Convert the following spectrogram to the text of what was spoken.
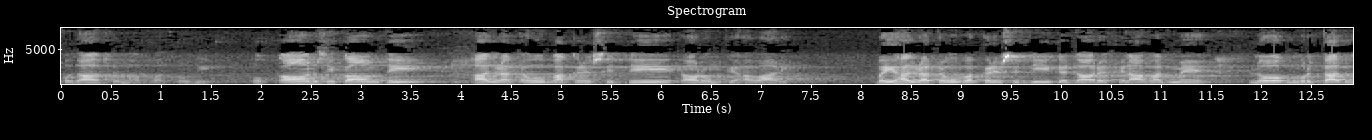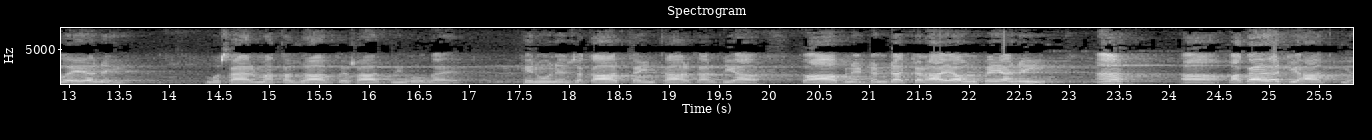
خدا سے محبت ہوگی۔ وہ کون سی قوم تھی؟ حضرت ابو بکر صدیق اور ان کے ہواری بھئی حضرت ابو بکر صدیق کے دور خلافت میں لوگ مرتد ہوئے یا نہیں؟ مسلمہ قذاب کے ساتھ بھی ہو گئے۔ انہوں نے زکوٰۃ کا انکار کر دیا۔ تو آپ نے ڈنڈا چڑھایا ان پہ یا نہیں؟ ہاں, ہاں، باقاعدہ جہاد کیا۔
